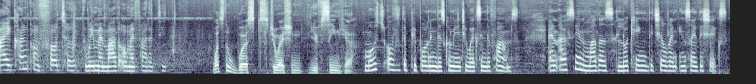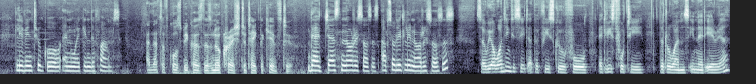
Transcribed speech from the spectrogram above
I can't comfort her the way my mother or my father did. What's the worst situation you've seen here? Most of the people in this community works in the farms. And I've seen mothers locking the children inside the shacks, leaving to go and work in the farms. And that's, of course, because there's no creche to take the kids to. There are just no resources, absolutely no resources. So we are wanting to set up a preschool for at least 40 little ones in that area.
